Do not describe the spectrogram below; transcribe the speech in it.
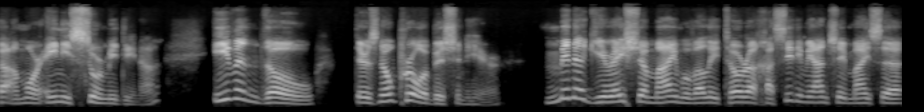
amor any sur midina, even though there's no prohibition here, mina giresha maim uvali Torah chasidim yanshe maisa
